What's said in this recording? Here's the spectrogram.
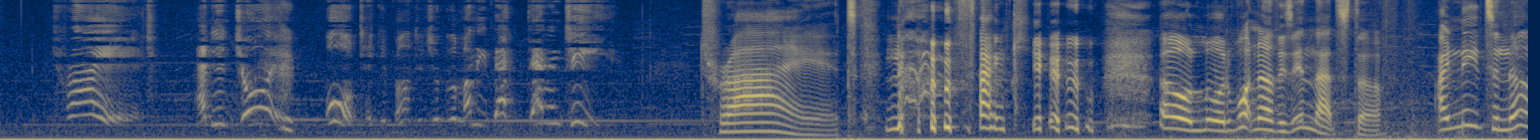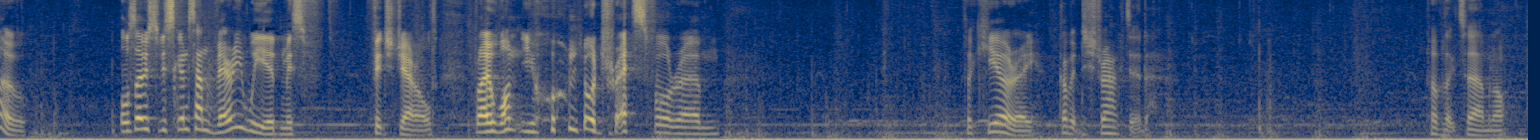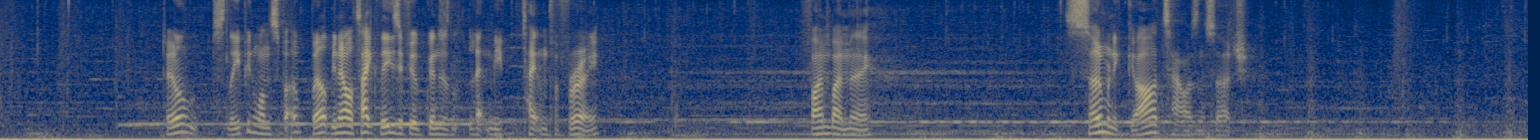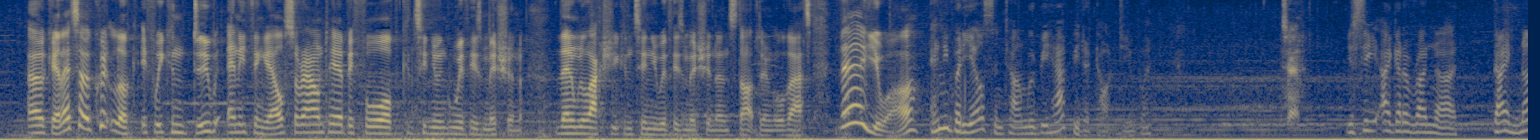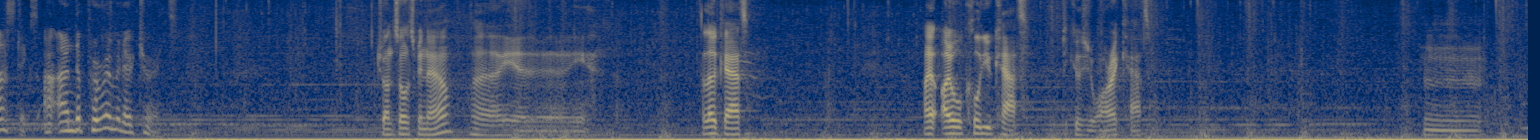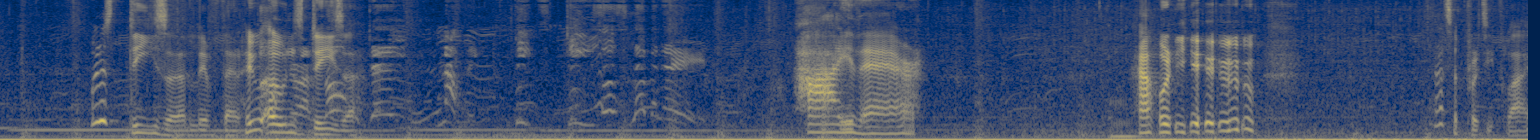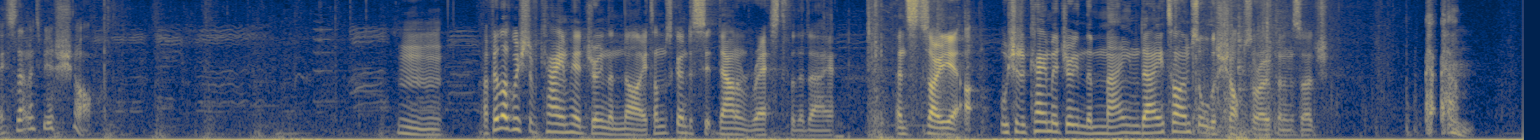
Try it and enjoy, or take advantage of the money-back guarantee. Try it. No, thank you. Oh lord, what on earth is in that stuff? I need to know. Also, this is going to sound very weird, Miss Fitzgerald, but I want your your dress for um for Curie. Got a bit distracted. Public terminal. They all sleep in one spot. Oh, well, you know, I'll take these if you're going to let me take them for free. Fine by me. So many guard towers and such. Okay, let's have a quick look if we can do anything else around here before continuing with his mission. Then we'll actually continue with his mission and start doing all that. There you are! Anybody else in town would be happy to talk to you, but Ted. you see, I gotta run uh, diagnostics uh, on the perimeter turrets. Do you want to talk to me now? Uh, yeah, yeah. Hello, cat. I, I will call you cat, because you are a cat. Hmm. Where does Deezer live then? Who owns After Deezer? day, nothing beats Deezer's lemonade. Hi there. How are you? That's a pretty place. Is that meant to be a shop? Hmm. I feel like we should have came here during the night. I'm just going to sit down and rest for the day. And sorry, yeah, uh, we should have came here during the main daytime, so all the shops are open and such.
